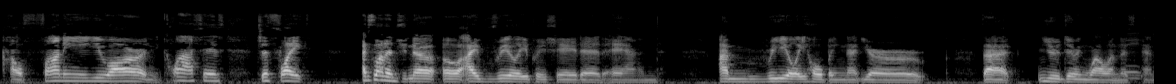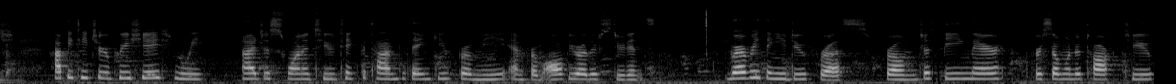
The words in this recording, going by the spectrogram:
how funny you are in classes. Just like, I just wanted you to know, oh, I really appreciate it, and I'm really hoping that you're, that you're doing well in this pandemic. Happy Teacher Appreciation Week. I just wanted to take the time to thank you from me and from all of your other students for everything you do for us, from just being there for someone to talk to,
